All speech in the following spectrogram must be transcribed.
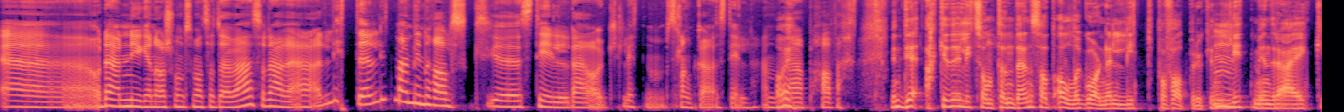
Eh, og det er en ny generasjon som har tatt over, så der er det litt, litt mer mineralsk eh, stil der òg. Litt slankere stil enn Oi. det har vært. Men det, er ikke det litt sånn tendens at alle går ned litt på fatbruken? Litt mindre eik,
